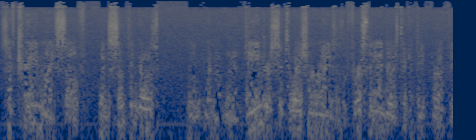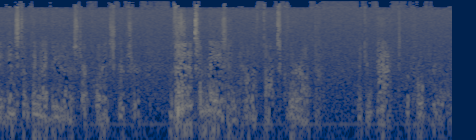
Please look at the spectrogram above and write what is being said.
So I've trained myself when something goes, when, when, when a dangerous situation arises, the first thing I do is take a deep breath. The instant thing I do is I start quoting scripture. Then it's amazing how the thoughts clear up. I can act appropriately.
